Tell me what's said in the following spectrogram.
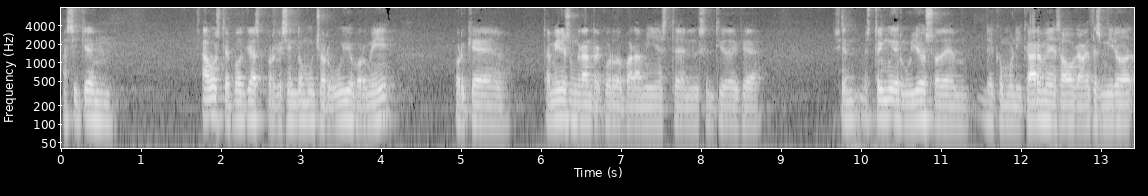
así que hago este podcast porque siento mucho orgullo por mí porque también es un gran recuerdo para mí este en el sentido de que estoy muy orgulloso de, comunicarme, es algo que a veces miro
